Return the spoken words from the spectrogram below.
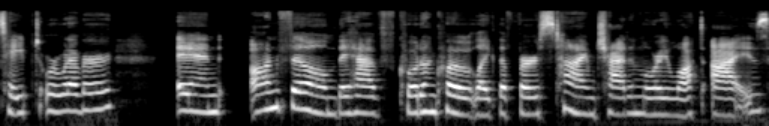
taped or whatever. And on film they have quote unquote like the first time Chad and Lori locked eyes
